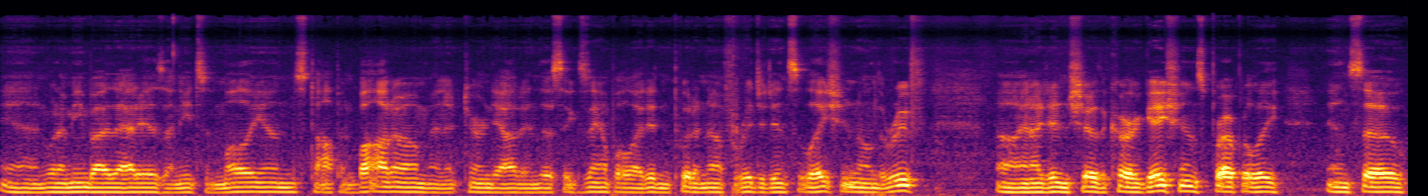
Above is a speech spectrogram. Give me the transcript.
And what I mean by that is I need some mullions, top and bottom, and it turned out in this example I didn't put enough rigid insulation on the roof, uh, and I didn't show the corrugations properly, and so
